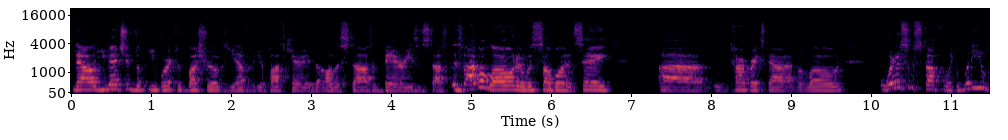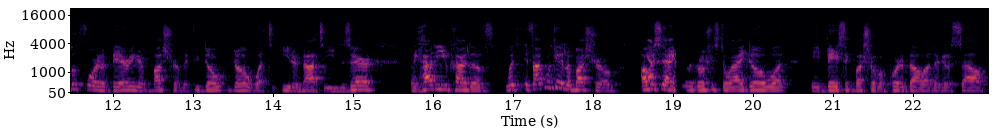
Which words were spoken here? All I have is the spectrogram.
Now you mentioned that you've worked with mushrooms, you have your apothecary and all this stuff and berries and stuff. If I'm alone or with someone, say uh, the car breaks down, I'm alone. What are some stuff? What do you look for in a berry or mushroom if you don't know what to eat or not to eat? Is there like how do you kind of what if I'm looking at a mushroom? Obviously, yeah. I go to the grocery store. I know what a basic mushroom or portobello they're going to sell.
